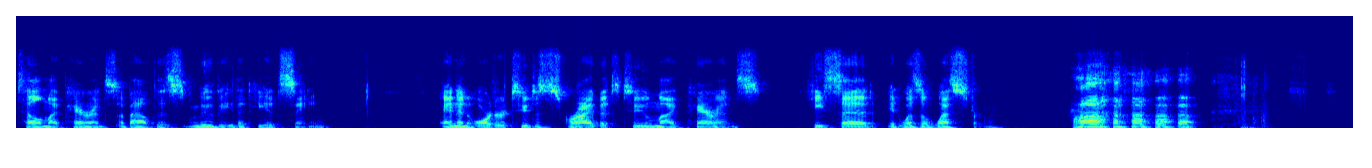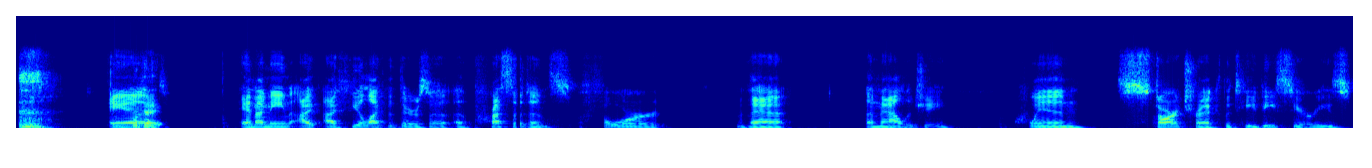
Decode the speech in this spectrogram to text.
tell my parents about this movie that he had seen. And in order to describe it to my parents, he said it was a Western. And Okay. and I mean, I, I feel like that there's a, a precedence for that analogy when Star Trek, the TV series,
